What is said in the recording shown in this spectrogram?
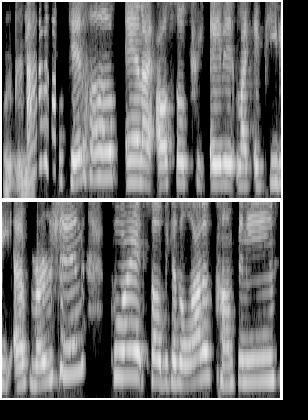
what, what you- I have it on GitHub and I also created like a PDF version for it. So because a lot of companies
